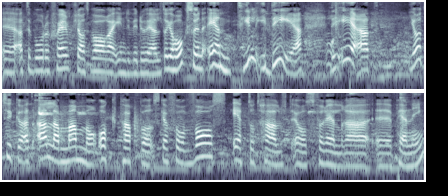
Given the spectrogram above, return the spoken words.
Eh, att det borde självklart vara individuellt. Och jag har också en, en till idé. Det är att jag tycker att alla mammor och pappor ska få vars ett och ett halvt års föräldrapenning.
